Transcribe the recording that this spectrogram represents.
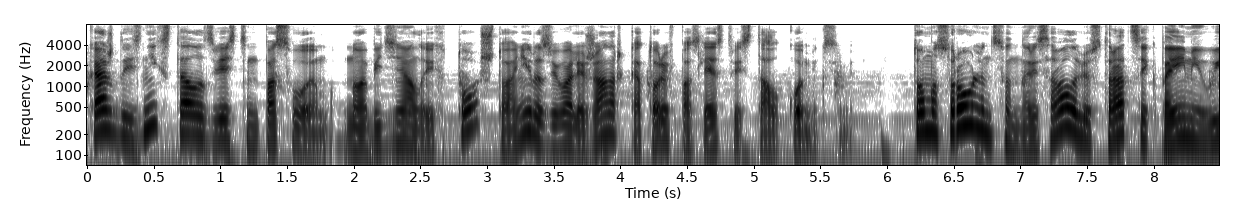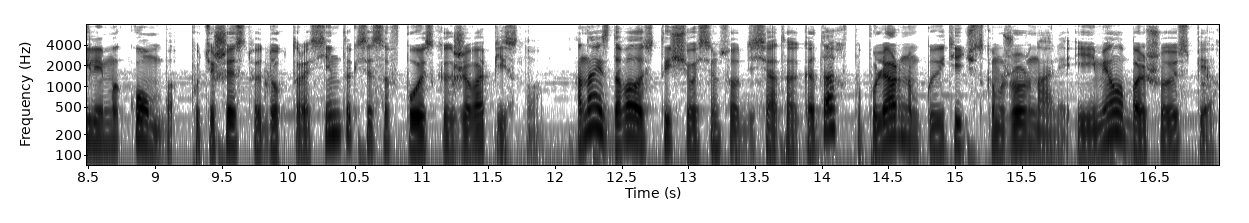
Каждый из них стал известен по-своему, но объединяло их то, что они развивали жанр, который впоследствии стал комиксами. Томас Роулинсон нарисовал иллюстрации к поэме Уильяма Комба «Путешествие доктора синтаксиса в поисках живописного». Она издавалась в 1810-х годах в популярном поэтическом журнале и имела большой успех.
